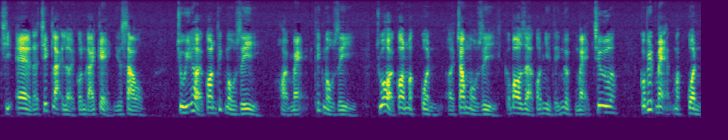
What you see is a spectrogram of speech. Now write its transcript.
Chị E đã trích lại lời con gái kể như sau. Chú ý hỏi con thích màu gì, hỏi mẹ thích màu gì, chú hỏi con mặc quần ở trong màu gì, có bao giờ con nhìn thấy ngực mẹ chưa, có biết mẹ mặc quần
